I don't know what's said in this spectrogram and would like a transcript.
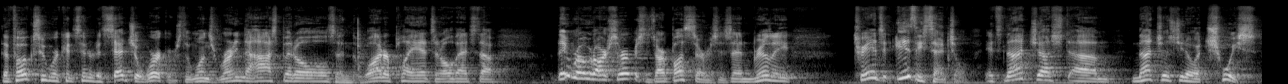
the folks who were considered essential workers, the ones running the hospitals and the water plants and all that stuff, they rode our services, our bus services, and really, transit is essential. It's not just um, not just you know a choice.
